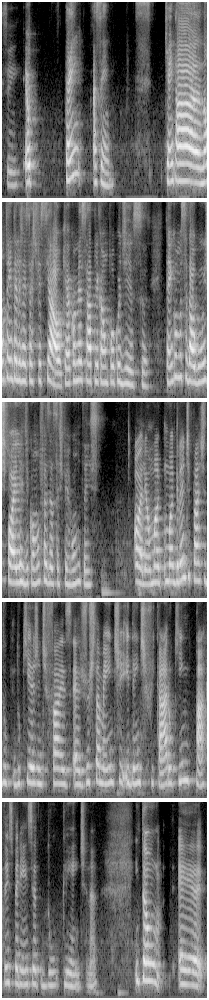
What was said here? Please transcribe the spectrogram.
sim. Eu tenho, assim, quem tá, não tem inteligência artificial, quer começar a aplicar um pouco disso. Tem como se dar algum spoiler de como fazer essas perguntas? Olha, uma, uma grande parte do, do que a gente faz é justamente identificar o que impacta a experiência do cliente, né? Então, é,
